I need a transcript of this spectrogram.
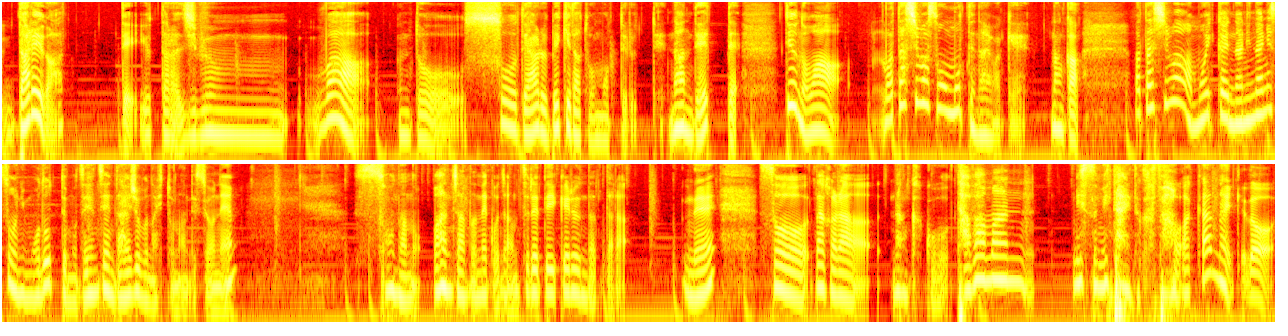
誰が？って言ったら自分は、うんと、そうであるべきだと思ってるってなんで？ってっていうのは私はそう思ってないわけ。なんか私はもう一回何々層に戻っても全然大丈夫な人なんですよね。そうなの。ワンちゃんと猫ちゃん連れて行けるんだったら。ね。そう。だからなんかこうタワマンに住みたいとかさ わかんないけど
